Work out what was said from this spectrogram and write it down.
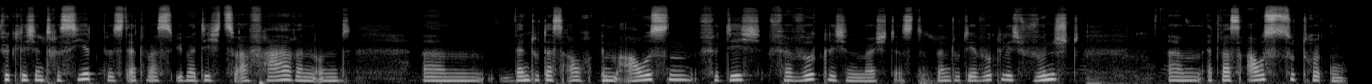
wirklich interessiert bist, etwas über dich zu erfahren und ähm, wenn du das auch im Außen für dich verwirklichen möchtest, wenn du dir wirklich wünschst, ähm, etwas auszudrücken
